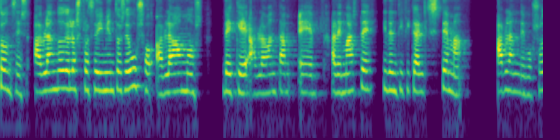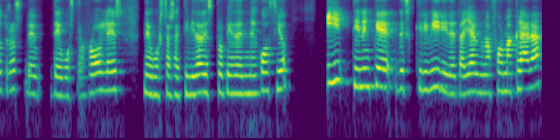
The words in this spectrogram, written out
Entonces, hablando de los procedimientos de uso, hablábamos de que hablaban, eh, además de identificar el sistema, hablan de vosotros, de, vuestros roles, de vuestras actividades propias del negocio y tienen que describir y detallar de una forma clara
